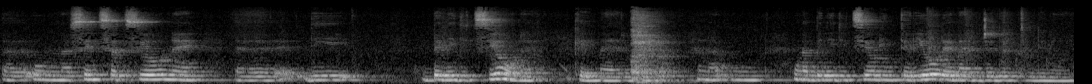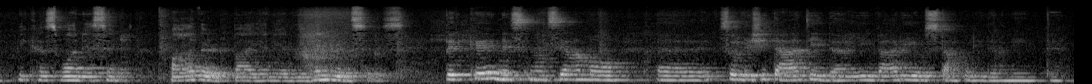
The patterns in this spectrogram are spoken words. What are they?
uh, una sensazione uh, di benedizione che emerge, una, una benedizione interiore emerge dentro di noi. Because one isn't bothered by any of the hindrances. Perché non siamo eh, sollecitati dai vari ostacoli della mente.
